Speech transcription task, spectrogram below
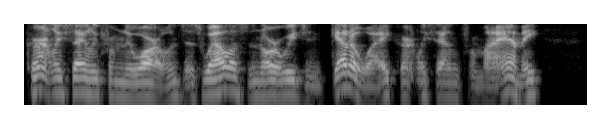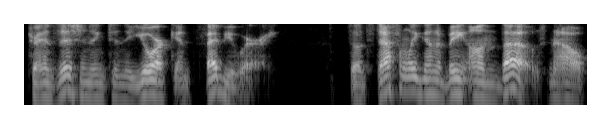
currently sailing from New Orleans, as well as the Norwegian Getaway, currently sailing from Miami, transitioning to New York in February. So it's definitely going to be on those. Now,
